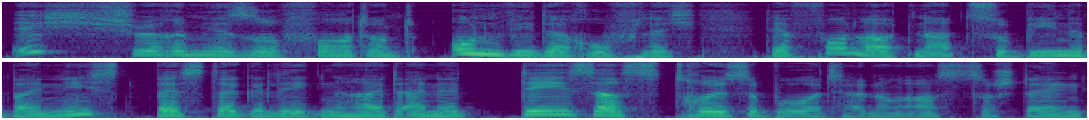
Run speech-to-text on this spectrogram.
Ich schwöre mir sofort und unwiderruflich, der vorlauten Azubine bei nächstbester Gelegenheit eine desaströse Beurteilung auszustellen,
